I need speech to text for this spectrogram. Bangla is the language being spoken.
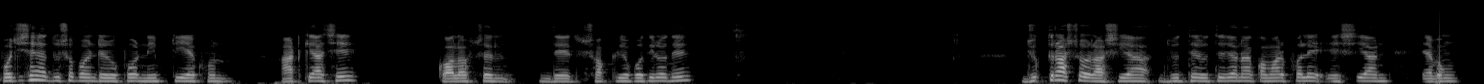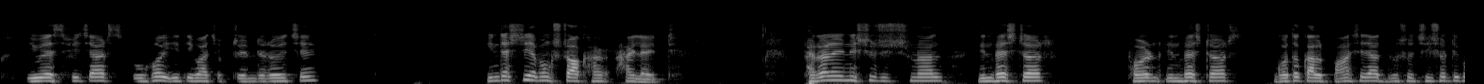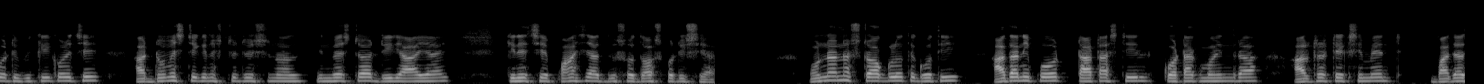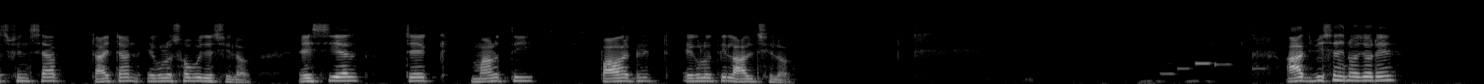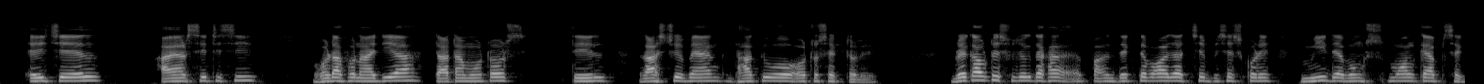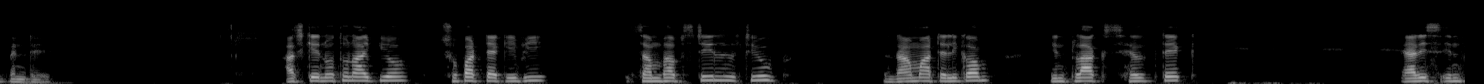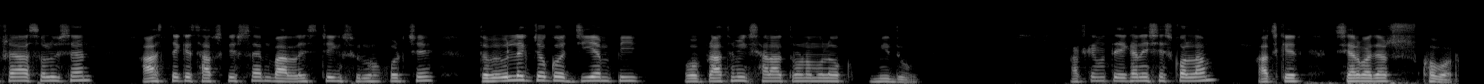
পঁচিশ হাজার দুশো পয়েন্টের উপর নিফটি এখন আটকে আছে। কল অপশনদের সক্রিয় প্রতিরোধে। যুক্তরাষ্ট্র, রাশিয়া যুদ্ধের উত্তেজনা কমার ফলে এশিয়ান এবং ইউএস ফিচার্স উভয় ইতিবাচক ট্রেন্ডে রয়েছে। ইন্ডাস্ট্রি এবং stock highlight federal institutional investor foreign investors গতকাল পাঁচ হাজার দুশো ছেষট্টি কোটি বিক্রি করেছে আর ডোমেস্টিক ইনস্টিটিউশনাল ইনভেস্টর ডিআইআই কিনেছে পাঁচ হাজার দুশো দশ কোটি শেয়ার অন্যান্য স্টকগুলোতে গতি Adani port, Tata steel, Kotak Mahindra UltraTech cement, Bajaj Finserv, Titan এগুলো সবুজে ছিল। HCL tech, Maruti, power grid এগুলোতে লাল ছিল। আজ বিশেষ নজরে HL, IRCTC, Vodafone Idea, Tata Motors, তেল, রাষ্ট্রীয় ব্যাংক, ধাতু ও অটো সেক্টরে। ব্রেকআউটের সুযোগ দেখা দেখতে পাওয়া যাচ্ছে বিশেষ করে মিড এবং স্মল ক্যাপ সেগমেন্টে। আজকে নতুন IPO Supertech EV, Sambhav steel tube, Rama telecom, Influx healthtech Aris infra solution আজ থেকে সাবস্ক্রিপশন বা লিস্টিং শুরু করছে। তবে উল্লেখযোগ্য জিএমপি ও প্রাথমিক সারা তুলনামূলক মৃদু। আজকের মতো এখানেই শেষ করলাম। আজকের শেয়ার বাজার খবর।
